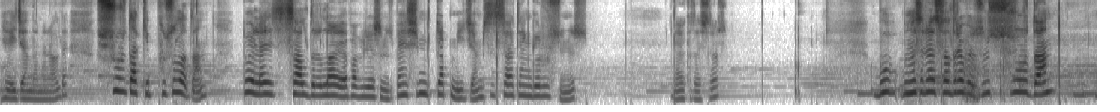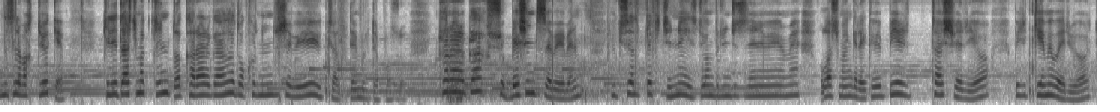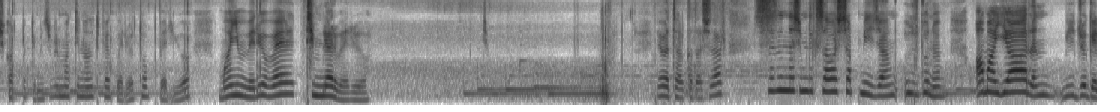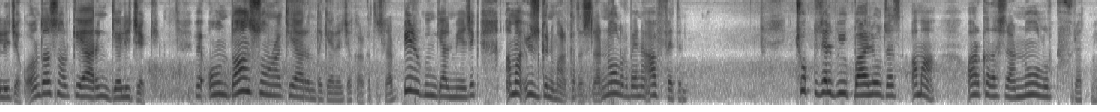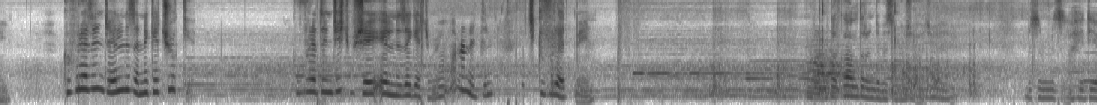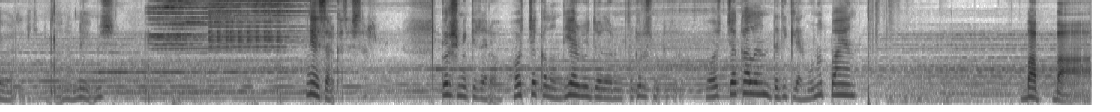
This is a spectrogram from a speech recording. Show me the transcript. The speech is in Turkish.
heyecandan herhalde. Şuradaki pusuladan böyle saldırılar yapabiliyorsunuz. Ben şimdilik yapmayacağım. Siz zaten görürsünüz. Arkadaşlar. Bu mesela saldırı yapıyorsunuz. Şuradan mesela bak diyor ki kilidi açmak için de karargahı 9. seviyeye yükselt demir deposu. Karargah şu 5. seviye benim. Yükseltmek için ne istiyorum? Birinci seviyeme ulaşman gerekiyor. Bir taş veriyor. Bir gemi veriyor. Çıkartmak gemisi. Bir makinalı tüfek veriyor. Top veriyor. Mayın veriyor ve timler veriyor. Evet arkadaşlar. Sizinle şimdilik savaş yapmayacağım. Üzgünüm. Ama yarın video gelecek. Ondan sonraki yarın gelecek. Ve ondan sonraki yarın da gelecek arkadaşlar. Bir gün gelmeyecek ama üzgünüm arkadaşlar. Ne olur beni affedin. Çok güzel büyük aile olacağız ama arkadaşlar ne olur küfür etmeyin. Küfür edince elinize ne geçiyor ki? Küfür edince hiçbir şey elinize geçmiyor. Onun için hiç küfür etmeyin. Burada kaldırınca mesela şöyle. Bizim mesela hediye verdi bir tane. Neymiş? Neyse arkadaşlar. Görüşmek üzere. Hoşça kalın. Diğer videolarımızda görüşmek üzere. Hoşça kalın dediklerimi unutmayın. Baba.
